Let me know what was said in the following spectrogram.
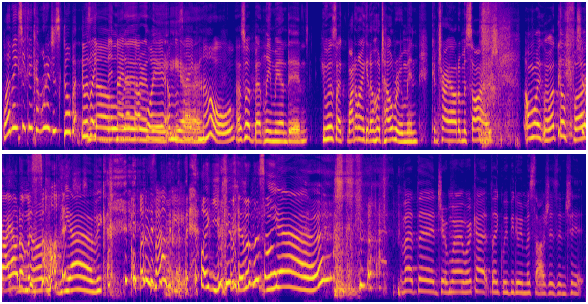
what makes you think I want to just go back? It was like No, midnight at that point. I was yeah. like, no. That's what Bentley Man did. He was like, "Why don't I get a hotel room and can try out a massage?" I'm like, "What the fuck? Try out a massage? Yeah, because What does that mean? like you give him a massage? yeah." But the gym where I work at, like, we'd be doing massages and shit.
